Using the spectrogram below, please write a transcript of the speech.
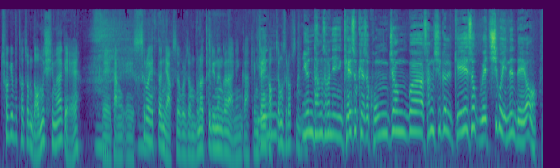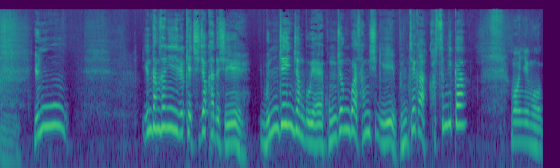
초기부터 좀 너무 심하게 예, 당, 예, 스스로 했던 약속을 좀 무너뜨리는 건 아닌가 굉장히 윤, 걱정스럽습니다. 윤 당선인이 계속해서 공정과 상식을 계속 외치고 있는데요. 음. 윤, 윤 당선인이 이렇게 지적하듯이 문재인 정부의 공정과 상식이 문제가 컸습니까? 뭐 이제 뭐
